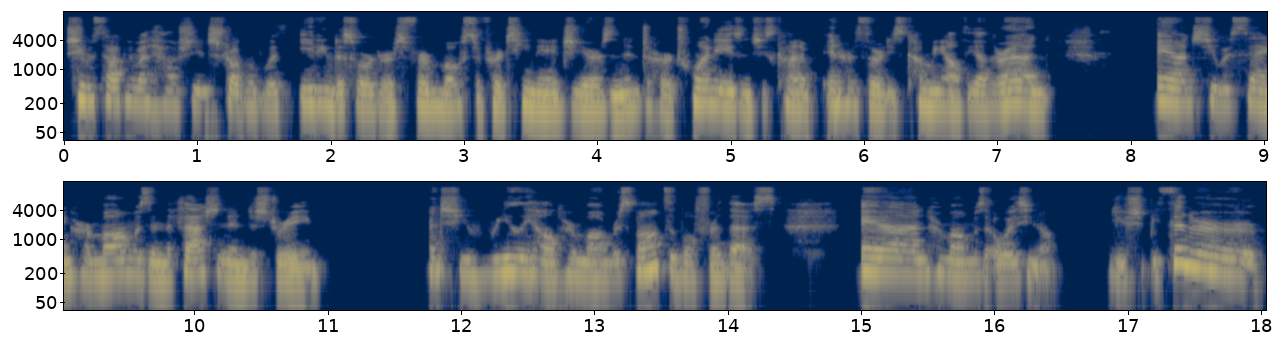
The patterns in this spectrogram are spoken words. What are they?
she was talking about how she had struggled with eating disorders for most of her teenage years and into her 20s, and she's kind of in her 30s coming out the other end. And she was saying her mom was in the fashion industry, and she really held her mom responsible for this. And her mom was always, you know, you should be thinner,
